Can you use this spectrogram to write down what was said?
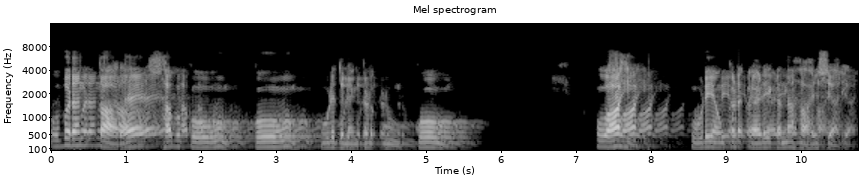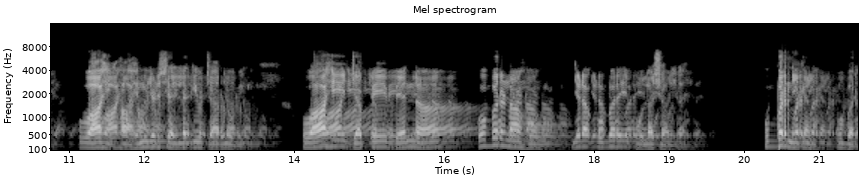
ਉਭਰਨ ਧਾਰੈ ਸਭ ਕੋ ਕੋ ਊੜੇ ਦਲੈਂਕੜ ਊ ਕੋ ਵਾਹੀ ਊੜੇ ਔਂਕੜ ਐੜੇ ਕੰਨਾ ਹਾਹੇ ਸਿਆਰੀ। ਵਾਹੀ ਹਾਹੇ ਨੂੰ ਜਿਹੜੀ ਸਿਆਰੀ ਲੱਗੀ ਉਚਾਰਨ ਹੋਵੇਗੀ ਵਾਹੇ ਜਪੇ ਬਿਨ ਉਬਰ ਨਾ ਹੋ, ਜਿਹੜਾ ਉਬਰ ਇਹ ਪੋਲਾ ਸ਼ਬਦ ਹੈ। ਉਬਰ ਨਹੀਂ ਕਹਿਣਾ ਉਬਰ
